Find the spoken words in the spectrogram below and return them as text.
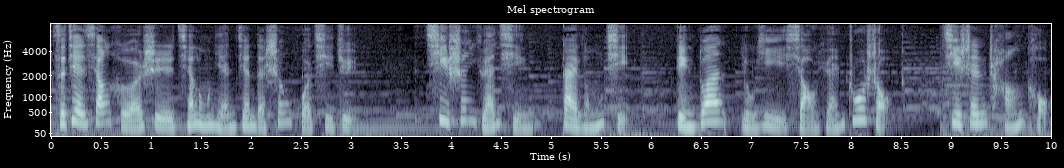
此件香盒是乾隆年间的生活器具，器身圆形，盖隆起，顶端有一小圆桌手，器身敞口，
